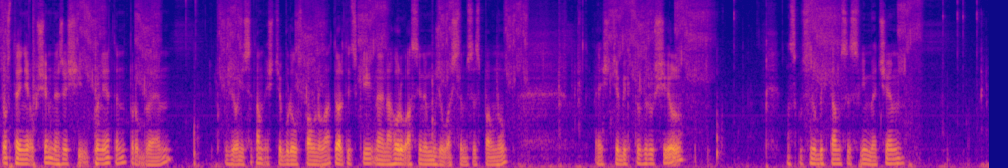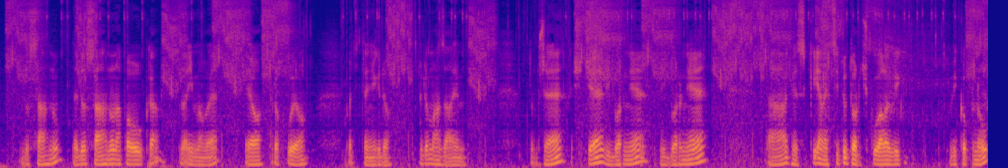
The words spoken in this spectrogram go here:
to stejně ovšem neřeší úplně ten problém, protože oni se tam ještě budou spawnovat. Teoreticky, ne, nahoru asi nemůžou, až sem se spawnou. Ještě bych to zrušil. A zkusil bych tam se svým mečem dosáhnu. Nedosáhnu na pavouka. Zajímavé. Jo, trochu jo. Pojďte někdo. Kdo má zájem? Dobře, ještě, výborně, výborně. Tak, hezky, já nechci tu torčku, ale vy, vykopnout.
